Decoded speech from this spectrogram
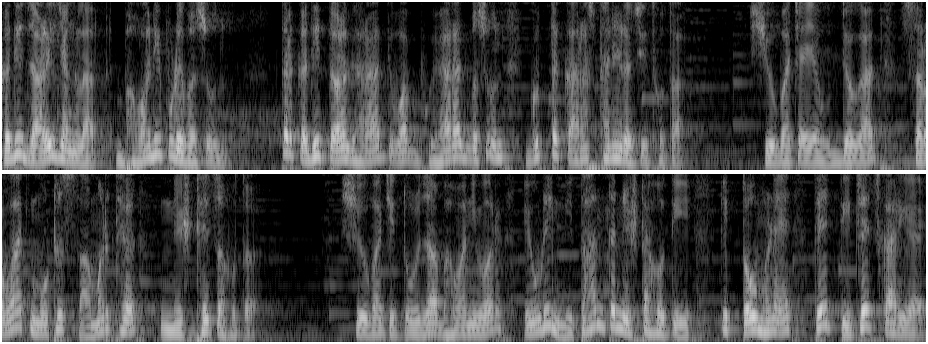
कधी जाळी जंगलात भवानी पुढे बसून तर कधी तळघरात वा भुयारात बसून गुप्त कारस्थाने रचित होता. शिवबाच्या या उद्योगात सर्वात मोठं सामर्थ्य निष्ठेचं होतं. शिवबाची तुळजा भवानीवर एवढी नितांत निष्ठा होती की तो म्हणे ते तिचेच कार्य आहे.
